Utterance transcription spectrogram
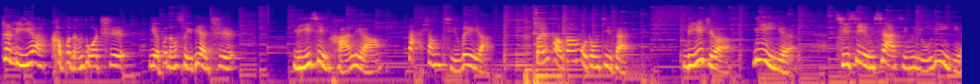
这梨呀，可不能多吃，也不能随便吃。梨性寒凉，大伤脾胃呀。《本草纲目》中记载：梨者，利也，其性下行流利也。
